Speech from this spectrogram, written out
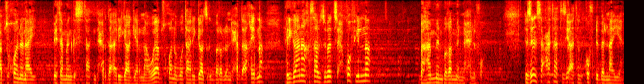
ኣብ ዝኾነ ናይ ቤተ መንግስትታት እንድሕር ድኣ ሪጋ ጌርና ወይ ኣብ ዝኾነ ቦታ ሪጋ ዝግበረሉ እንድሕር ድኣ ከድና ሪጋና ክሳብ ዝበጽሕ ኮፍ ኢልና ብሃምን ብቐምን ንሕልፎ እዘን ሰዓታት እዚኣተን ኮፍ ድበልናየን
